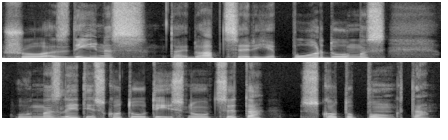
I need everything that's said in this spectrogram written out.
šos dīnas, tādu apceri, ja pordūmas, un mazliet skotūtīs no cita skotu punkta –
